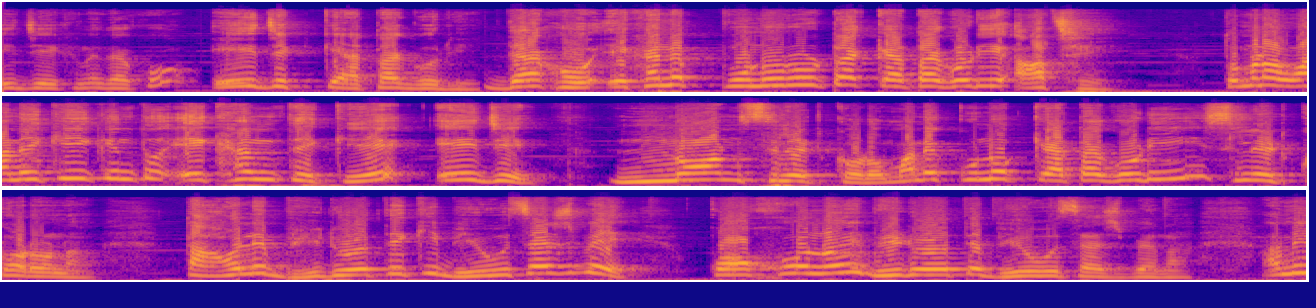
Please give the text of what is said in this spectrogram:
এই যে এখানে দেখো, এই যে ক্যাটাগরি দেখো এখানে পনেরোটা ক্যাটাগরি আছে। তোমরা অনেকেই কিন্তু এখান থেকে এই যে নন সিলেক্ট করো মানে কোনো ক্যাটাগরি সিলেক্ট করো না। তাহলে ভিডিওতে কি ভিউজ আসবে? কখনোই ভিডিওতে ভিউজ আসবে না। আমি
